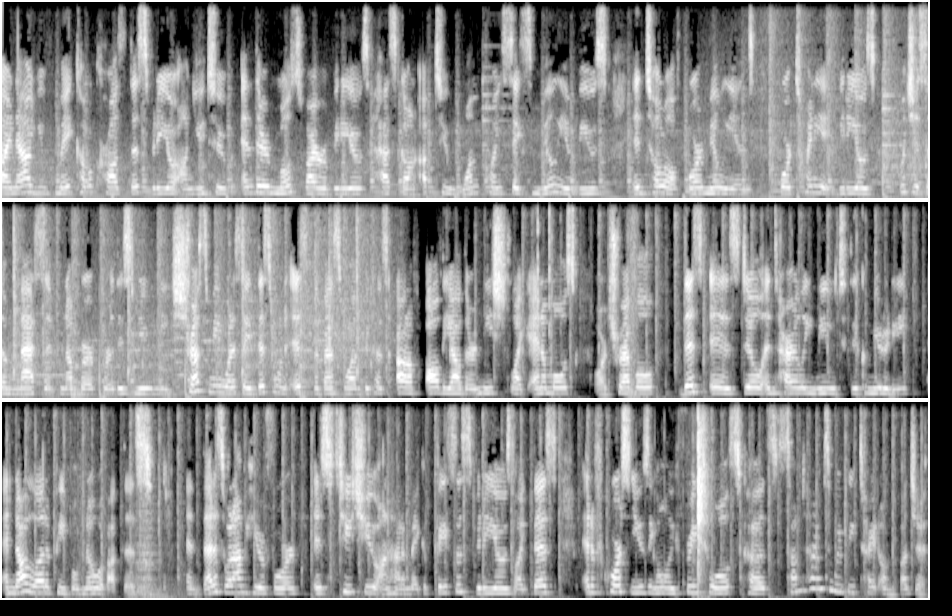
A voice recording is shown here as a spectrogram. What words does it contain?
By now you may come across this video on YouTube and their most viral videos has gone up to 1.6 million views in total of 4 million for 28 videos which is a massive number for this new niche. Trust me when I say this one is the best one because out of all the other niche like animals or travel, this is still entirely new to the community and not a lot of people know about this and that is what I'm here for is to teach you on how to make faceless videos like this and of course using only free tools cause sometimes we'd be tight on the budget.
